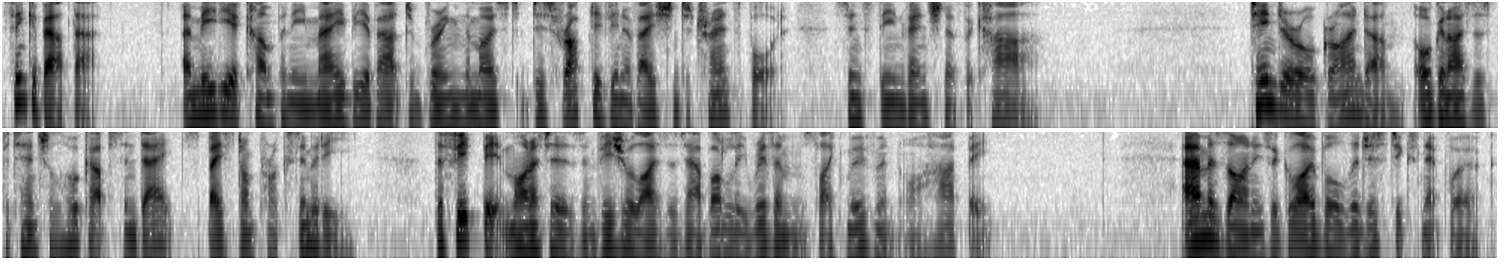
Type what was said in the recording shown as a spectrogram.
Think about that. A media company may be about to bring the most disruptive innovation to transport since the invention of the car. Tinder or Grindr organises potential hookups and dates based on proximity. The Fitbit monitors and visualises our bodily rhythms like movement or heartbeat. Amazon is a global logistics network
